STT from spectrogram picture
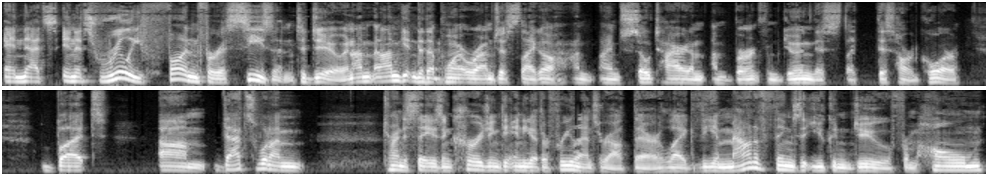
and that's and it's really fun for a season to do and i'm i'm getting to that point where i'm just like oh i'm i'm so tired i'm i'm burnt from doing this like this hardcore but um that's what i'm trying to say is encouraging to any other freelancer out there like the amount of things that you can do from home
